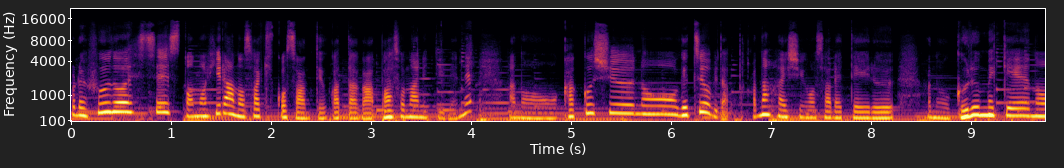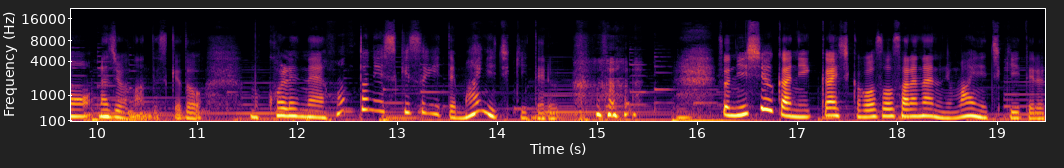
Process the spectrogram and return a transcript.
これフードエッセイストの平野咲子さんっていう方がパーソナリティでねあの各週の月曜日だったかな配信をされているあのグルメ系のラジオなんですけどもうこれね本当に好きすぎて毎日聞いてる。そう2週間に1回しか放送されないのに毎日聞いてるっ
